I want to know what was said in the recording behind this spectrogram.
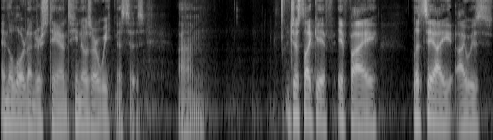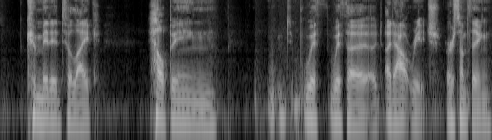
and the Lord understands. He knows our weaknesses. Um, just like if if I, let's say I I was committed to like helping with with a an outreach or something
